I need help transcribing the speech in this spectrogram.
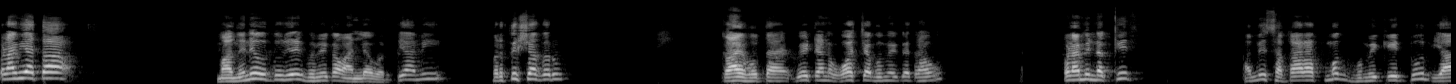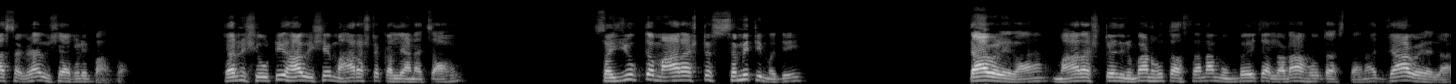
पण आम्ही आता माननीय उद्योजक भूमिका मांडल्यावरती आम्ही प्रतीक्षा करू. काय होत आहे वेट अँड वॉचच्या भूमिकेत राहू. पण आम्ही नक्कीच आम्ही सकारात्मक भूमिकेतून या सगळ्या विषयाकडे पाहतो. कारण शेवटी हा विषय महाराष्ट्र कल्याणाचा आहे. संयुक्त महाराष्ट्र समितीमध्ये त्यावेळेला महाराष्ट्र निर्माण होत असताना मुंबईचा लढा होत असताना ज्या वेळेला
